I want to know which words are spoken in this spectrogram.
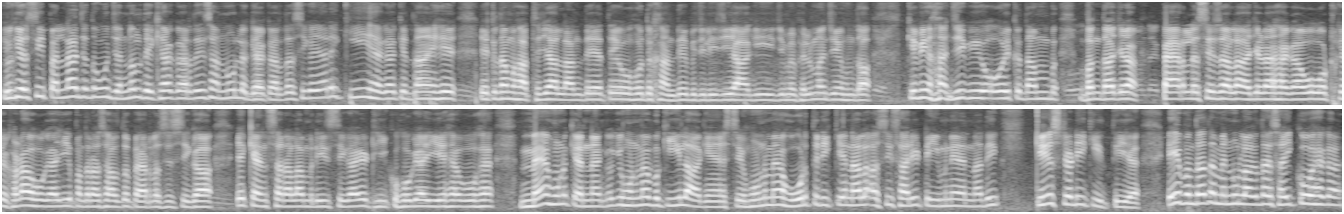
ਕਿਉਂਕਿ ਅਸੀਂ ਪਹਿਲਾਂ ਜਦੋਂ ਉਹ ਜਨਰਲ ਦੇਖਿਆ ਕਰਦੇ ਸੀ, ਸਾਨੂੰ ਲੱਗਿਆ ਕਰਦਾ ਸੀਗਾ, ਯਾਰ ਇਹ ਕੀ ਹੈਗਾ, ਕਿਦਾਂ ਇਹ ਇੱਕ ਇੱਕਦਮ ਹੱਥ ਜਾ ਲਾਉਂਦੇ ਆ ਤੇ ਉਹ ਦਿਖਾਉਂਦੇ ਬਿਜਲੀ ਜੀ ਆ ਗਈ, ਜਿਵੇਂ ਫਿਲਮਾਂ 'ਚ ਹੁੰਦਾ ਕਿ ਵੀ ਹਾਂਜੀ ਵੀ ਉਹ ਇੱਕਦਮ ਬੰਦਾ ਜਿਹੜਾ ਪੈਰਾਲਿਸਿਸ ਵਾਲਾ ਜਿਹੜਾ ਹੈਗਾ, ਉਹ ਉੱਠ ਕੇ ਖੜਾ ਹੋ ਗਿਆ ਜੀ, ਇਹ 15 ਸਾਲ ਤੋਂ ਪੈਰਾਲਿਸਿਸ ਸੀਗਾ, ਇਹ ਕੈਂਸਰ ਵਾਲਾ ਮਰੀਜ਼ ਸੀਗਾ, ਇਹ ਠੀਕ ਹੋ ਗਿਆ, ਇਹ ਹੈ, ਉਹ ਹੈ। ਮੈਂ ਹੁਣ ਕਹਿਣਾ ਕਿਉਂਕਿ ਹੁਣ ਮੈਂ ਵਕੀਲ ਆ ਗਿਆ ਇਸ 'ਚ, ਹੁਣ ਮੈਂ ਹੋਰ ਤਰੀਕੇ ਨਾਲ ਅਸੀਂ ਸਾਰੀ ਟੀਮ ਨੇ ਇਹਨਾਂ ਦੀ ਕੇਸ ਸਟੱਡੀ ਕੀਤੀ ਹੈ। ਇਹ ਬੰਦਾ ਤਾਂ ਮੈਨੂੰ ਲੱਗਦਾ ਸਾਈਕੋ ਹੈਗਾ,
